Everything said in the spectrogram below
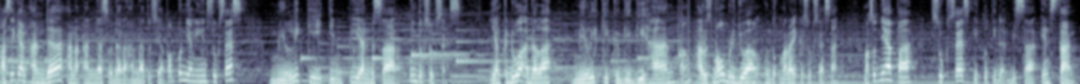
pastikan Anda, anak Anda, saudara Anda, atau siapa pun yang ingin sukses, miliki impian besar untuk sukses. Yang kedua adalah miliki kegigihan, harus mau berjuang untuk meraih kesuksesan. Maksudnya apa? Sukses itu tidak bisa instan.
